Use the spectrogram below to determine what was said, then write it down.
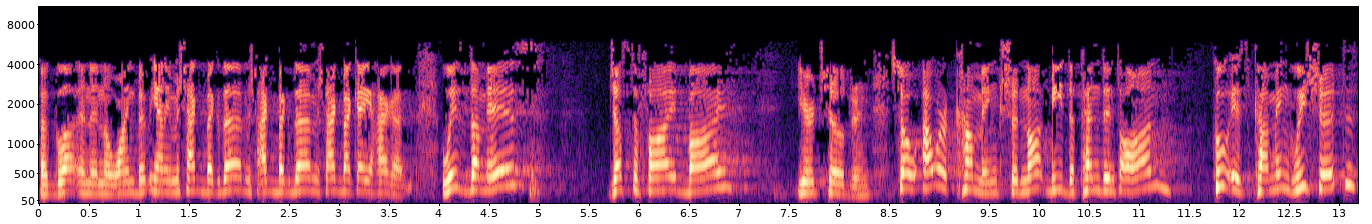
a glutton and a wine bib. يعني مش عاجبك ده مش عاجبك ده مش عاجبك أي حاجة. Wisdom is justified by your children. So our coming should not be dependent on who is coming. We should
